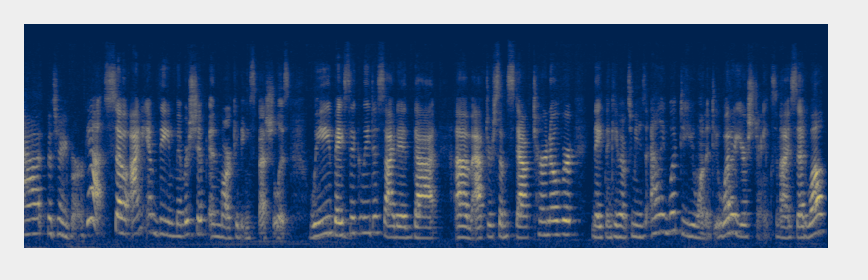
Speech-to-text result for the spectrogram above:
at the chamber. Yeah, so I am the membership and marketing specialist. We basically decided that um, after some staff turnover, Nathan came up to me and said, Ally, what do you want to do? What are your strengths? And I said, Well,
